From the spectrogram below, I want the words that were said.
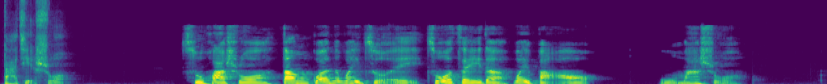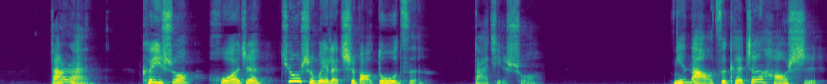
大姐说：“俗话说，当官的喂嘴，做贼的喂饱。”五妈说：“当然，可以说活着就是为了吃饱肚子。”大姐说：“你脑子可真好使，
